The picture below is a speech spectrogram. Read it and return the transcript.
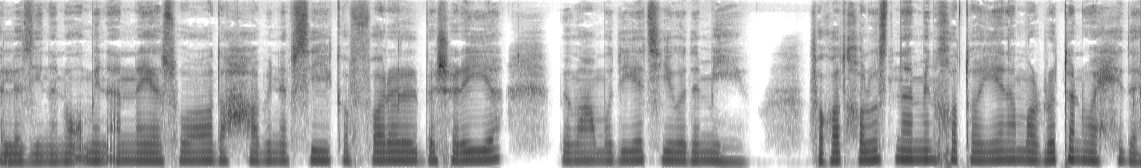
الذين نؤمن أن يسوع ضحى بنفسه كفارة للبشرية بمعموديته ودمه. فقد خلصنا من خطايانا مرة واحدة.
